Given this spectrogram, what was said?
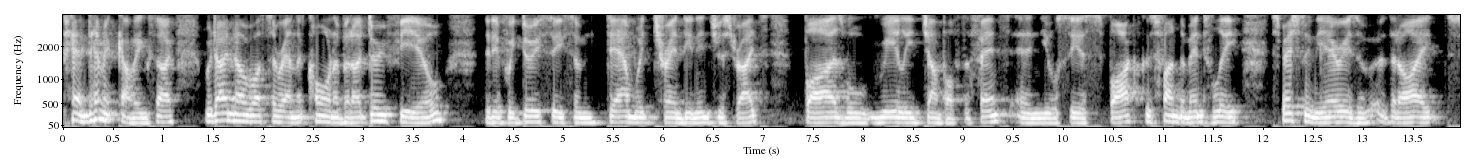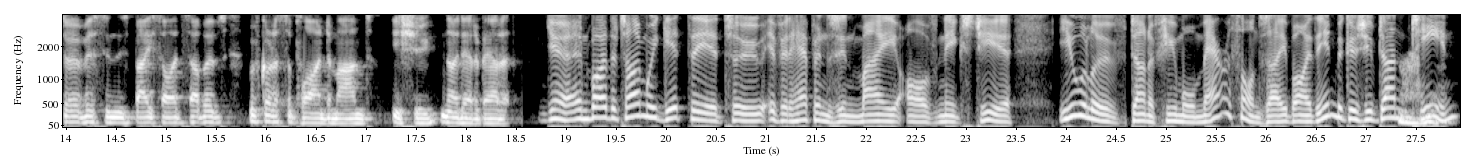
pandemic coming, so we don't know what's around the corner. But I do feel that if we do see some downward trend in interest rates, buyers will really jump off the fence and you'll see a spike because fundamentally, especially in the areas of, that I service in these bayside suburbs, we've got a supply and demand issue, no doubt about it. Yeah, and by the time we get there to, if it happens in May of next year, you will have done a few more marathons, eh, by then, because you've done 10.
